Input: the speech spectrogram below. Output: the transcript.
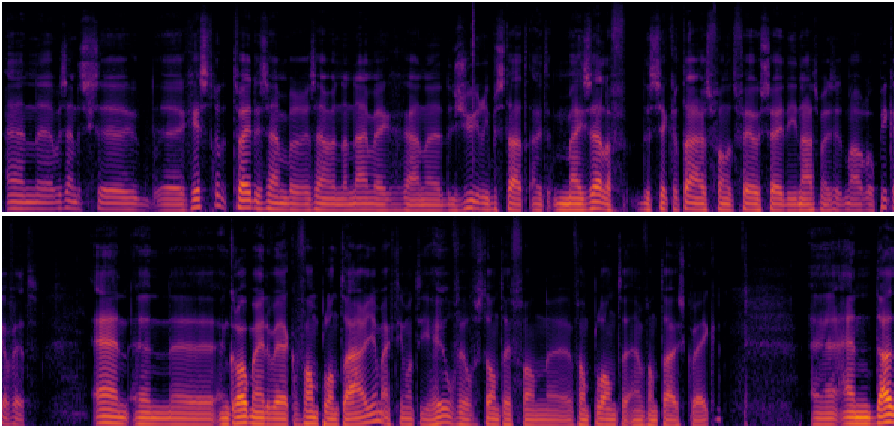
En uh, we zijn dus gisteren, 2 december, zijn we naar Nijmegen gegaan. de jury bestaat uit mijzelf, de secretaris van het VOC die naast mij zit, Mauro Picavet. En een, een grootmedewerker van Plantarium. Echt iemand die heel veel verstand heeft van, van planten en van thuiskweken. Uh, en dat,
